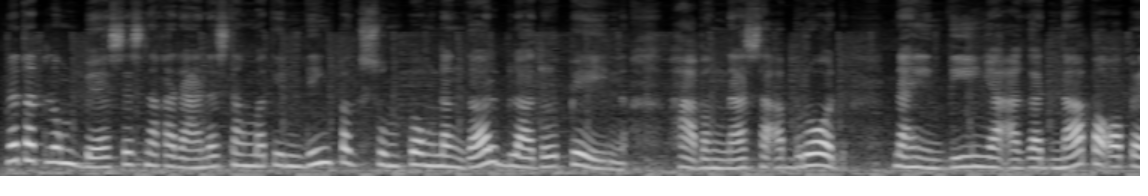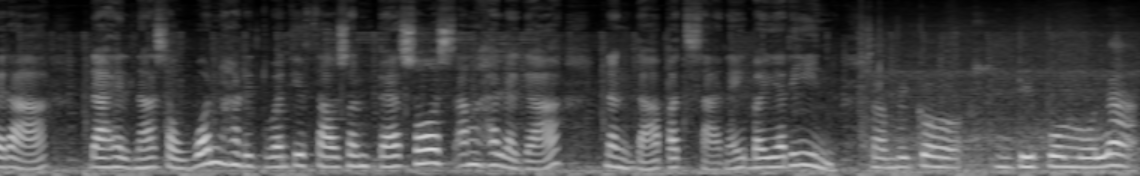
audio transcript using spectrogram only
na tatlong beses nakaranas ng matinding pagsumpong ng gallbladder pain habang nasa abroad na hindi niya agad napaopera dahil nasa 120,000 pesos ang halaga ng dapat sanay bayarin. Sabi ko, hindi po muna.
